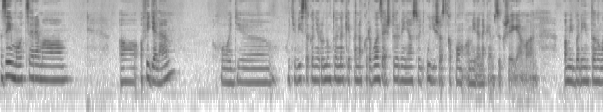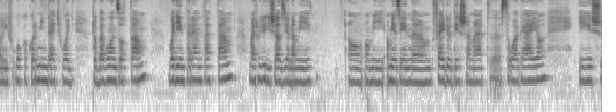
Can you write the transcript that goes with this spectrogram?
Az én módszerem a, a, a figyelem, hogy hogyha visszakanyarodunk tulajdonképpen, akkor a vonzás törvénye az, hogy úgyis azt kapom, amire nekem szükségem van. Amiből én tanulni fogok, akkor mindegy, hogy csak bevonzottam, vagy én teremtettem, mert hogy úgyis az jön, ami, ami, ami az én fejlődésemet szolgálja, és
